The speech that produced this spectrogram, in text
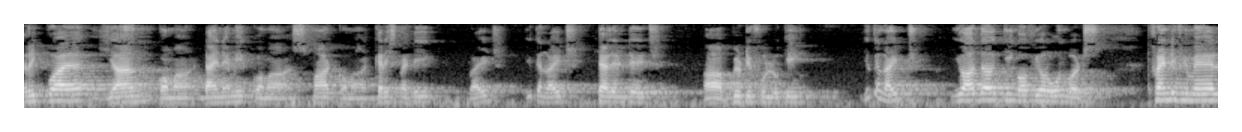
Require young comma dynamic comma smart comma charismatic right? You can write talented uh, beautiful looking. You can write you are the king of your own words friendly female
